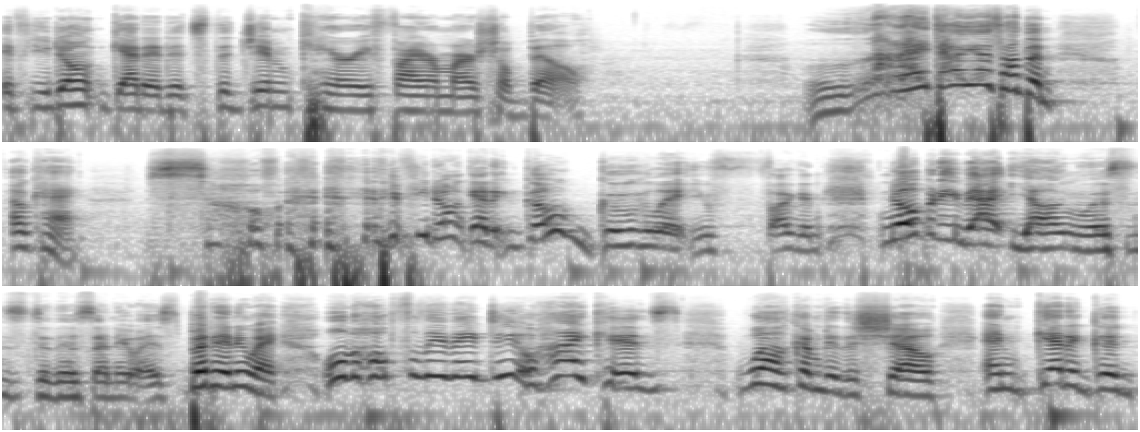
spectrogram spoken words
If you don't get it, it's the Jim Carrey Fire Marshal Bill. Let me tell you something. Okay, So, if you don't get it, go Google it. You fucking nobody that young listens to this, anyways. But anyway, well, hopefully they do. Hi, kids. Welcome to the show, and get a good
